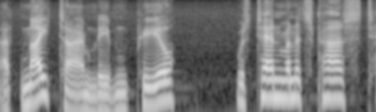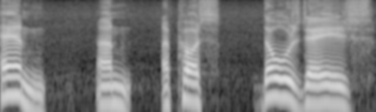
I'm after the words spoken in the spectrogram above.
at night time leaving Peel was 10 minutes past 10 and of course those days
